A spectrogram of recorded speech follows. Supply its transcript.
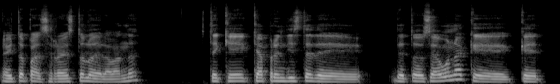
ahorita para cerrar esto lo de la banda, este, ¿qué, qué aprendiste de, de todo? O sea, una que, que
